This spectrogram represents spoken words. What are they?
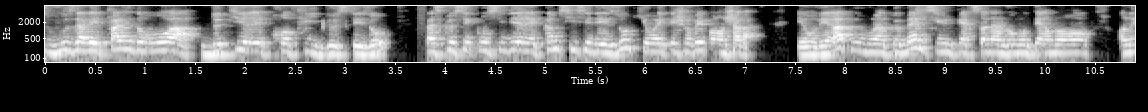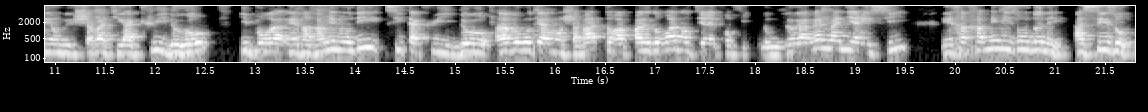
Vous n'avez pas le droit de tirer profit de ces eaux parce que c'est considéré comme si c'est des eaux qui ont été chauffées pendant Shabbat. Et on verra plus loin que même si une personne involontairement, en ayant bu Shabbat, il a cuit de l'eau, il pourra, les Rachamim m'ont dit, si tu as cuit de l'eau involontairement Shabbat, tu n'auras pas le droit d'en tirer profit. Donc de la même manière ici, les Rachamim, ils ont donné à ces eaux.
